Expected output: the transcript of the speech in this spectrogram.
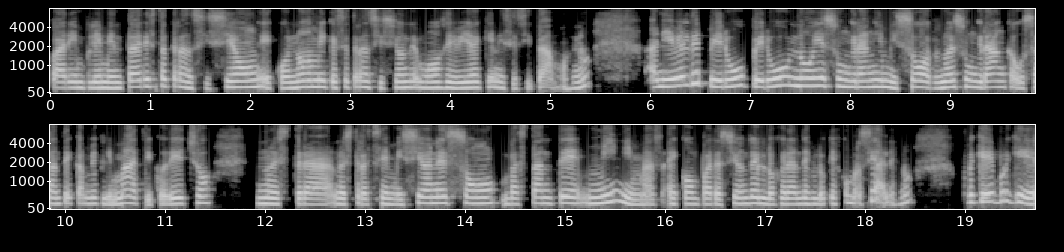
para implementar esta transición económica, esta transición de modos de vida que necesitamos, ¿no? A nivel de Perú, Perú no es un gran emisor, no es un gran causante de cambio climático. De hecho, nuestra, nuestras emisiones son bastante mínimas en comparación de los grandes bloques comerciales, ¿no? ¿Por qué? Porque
